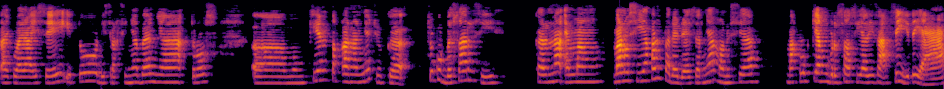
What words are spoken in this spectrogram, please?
like what I say itu distraksinya banyak. Terus uh, mungkin tekanannya juga cukup besar sih. Karena emang manusia kan pada dasarnya manusia makhluk yang bersosialisasi gitu ya.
